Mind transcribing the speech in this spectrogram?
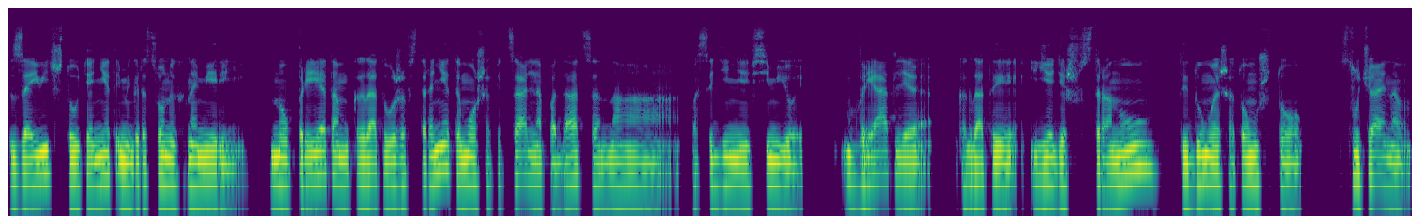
заявить, что у тебя нет иммиграционных намерений. Но при этом, когда ты уже в стране, ты можешь официально податься на воссоединение с семьей. Вряд ли, когда ты едешь в страну, ты думаешь о том, что случайно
